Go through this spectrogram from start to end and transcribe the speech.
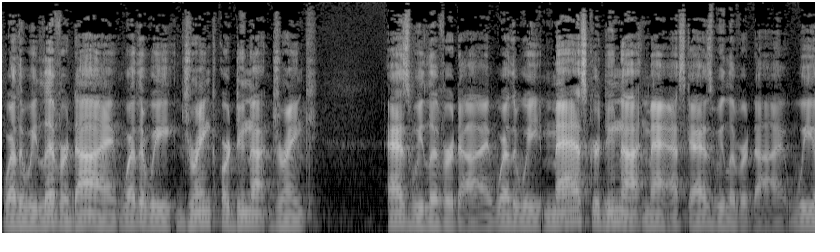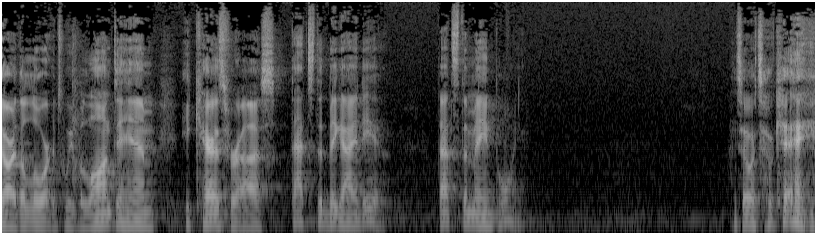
Whether we live or die, whether we drink or do not drink, as we live or die, whether we mask or do not mask as we live or die, we are the Lord's. We belong to Him. He cares for us. That's the big idea. That's the main point. And so it's okay.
